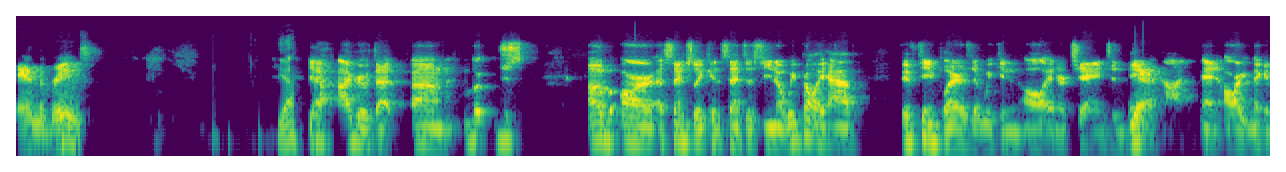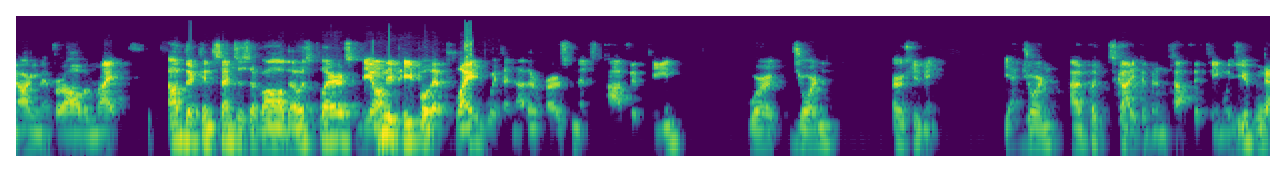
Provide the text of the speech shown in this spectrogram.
and the rings. Yeah, yeah, I agree with that. Um, look, just of our essentially consensus, you know, we probably have 15 players that we can all interchange and Yeah. and argue, make an argument for all of them, right? Of the consensus of all those players, the only people that played with another person that's top 15 were Jordan, or excuse me, yeah, Jordan. I would put Scottie Pippen in the top 15. Would you? Nah,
